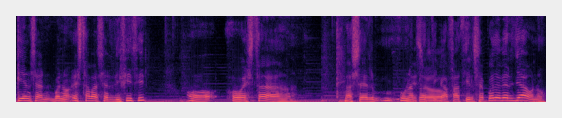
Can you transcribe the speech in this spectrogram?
piensan, bueno, esta va a ser difícil o, o esta va a ser una Eso- práctica fácil. ¿Se puede ver ya o no?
